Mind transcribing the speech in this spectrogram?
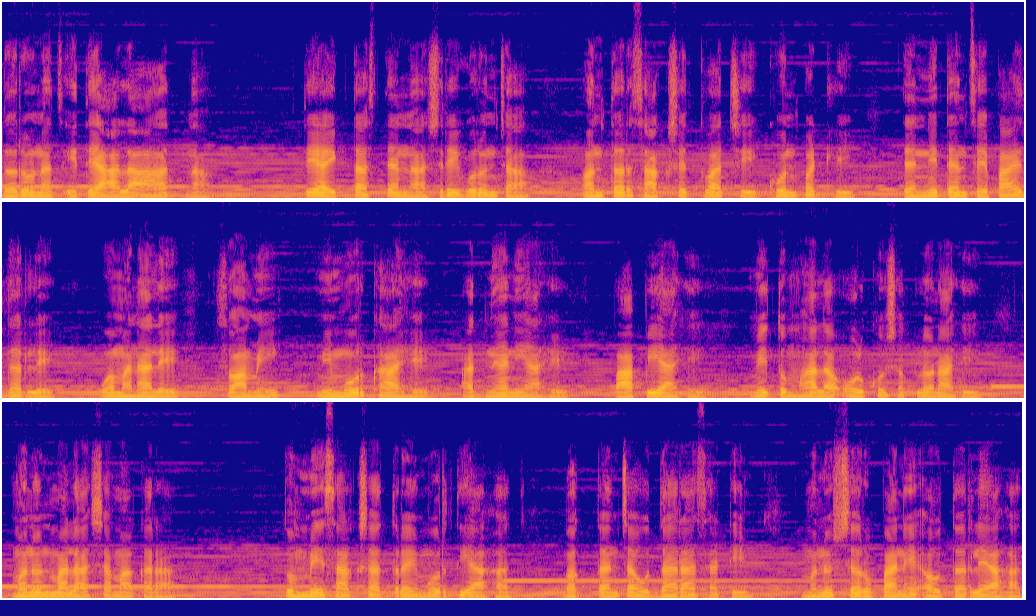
धरूनच इथे आला आहात ना? ते ऐकताच त्यांना श्रीगुरूंच्या अंतरसाक्षित्वाची खून पटली. त्यांनी त्यांचे पाय धरले व म्हणाले स्वामी मी मूर्ख आहे अज्ञानी आहे पापी आहे. मी तुम्हाला ओळखू शकलो नाही. म्हणून मला क्षमा करा. तुम्ही साक्षात त्रयमूर्ती आहात. भक्तांच्या उद्धारासाठी मनुष्य रूपाने अवतरले आहात.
